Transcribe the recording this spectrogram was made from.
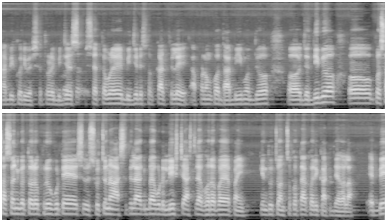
ଦାବି କରିବେ ସେତେବେଳେ ବିଜେଡ଼ି ସେତେବେଳେ ବିଜେଡ଼ି ସରକାର ଥିଲେ ଆପଣଙ୍କ ଦାବି ମଧ୍ୟ ଯଦି ବି ପ୍ରଶାସନିକ ତରଫରୁ ଗୋଟେ ସୂଚନା ଆସିଥିଲା କିମ୍ବା ଗୋଟେ ଲିଷ୍ଟ ଆସିଥିଲା ଘର ପାଇବା ପାଇଁ କିନ୍ତୁ ଚଞ୍ଚକତା କରି କାଟି ଦିଆଗଲା ଏବେ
